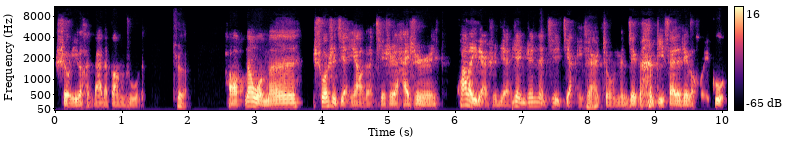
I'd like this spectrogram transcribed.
是有一个很大的帮助的。是的，好，那我们说是简要的，其实还是花了一点时间，认真的去讲一下，就我们这个 比赛的这个回顾。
